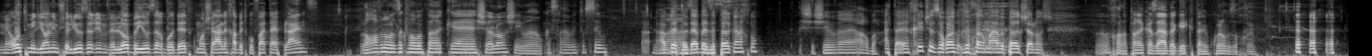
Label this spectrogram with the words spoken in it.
במאות מיליונים של יוזרים ולא ב user בודד כמו שהיה לך בתקופת ה appliance. לא רבנו על זה כבר בפרק 3 עם המכסחי המיתוסים? אבי, אתה יודע באיזה פרק אנחנו? 64. אתה היחיד שזוכר מה היה בפרק 3. לא נכון, הפרק הזה היה ב Geektime, כולם זוכרים.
